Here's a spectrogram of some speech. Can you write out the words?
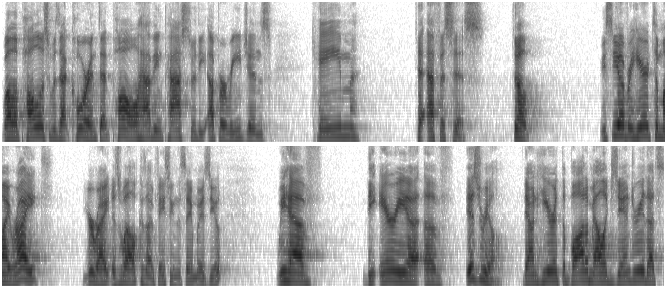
while Apollos was at Corinth that Paul, having passed through the upper regions, came to Ephesus. So, you see over here to my right, you're right as well, because I'm facing the same way as you. We have the area of Israel. Down here at the bottom, Alexandria, that's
